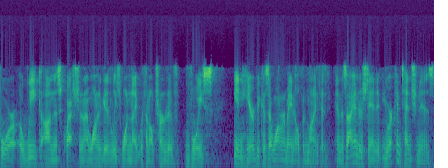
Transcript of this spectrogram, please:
for a week on this question. I wanted to get at least one night with an alternative voice in here because I want to remain open-minded. And as I understand it, your contention is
